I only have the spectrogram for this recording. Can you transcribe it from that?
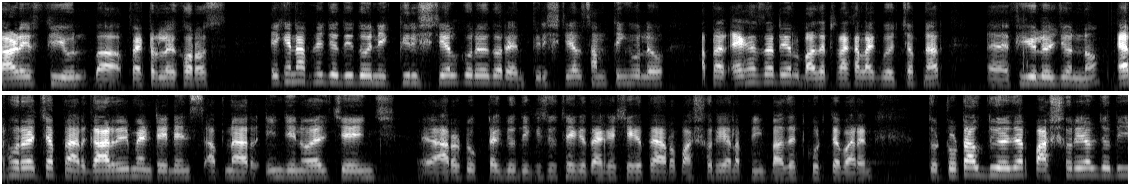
গাড়ির ফিউল বা পেট্রোলের খরচ। এখানে আপনি যদি দৈনিক তিরিশ রিয়াল করে ধরেন, তিরিশ রিয়াল সামথিং হলেও আপনার এক হাজার রিয়াল বাজেট রাখা লাগবে হচ্ছে আপনার ফিউলের জন্য। এরপরে হচ্ছে আপনার গাড়ির মেনটেনেন্স আপনার ইঞ্জিন অয়েল চেঞ্জ আরও টুকটাক যদি কিছু থেকে থাকে, সেক্ষেত্রে আরও পাঁচশো রিয়াল আপনি বাজেট করতে পারেন। তো টোটাল দুই হাজার পাঁচশো রিয়াল যদি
